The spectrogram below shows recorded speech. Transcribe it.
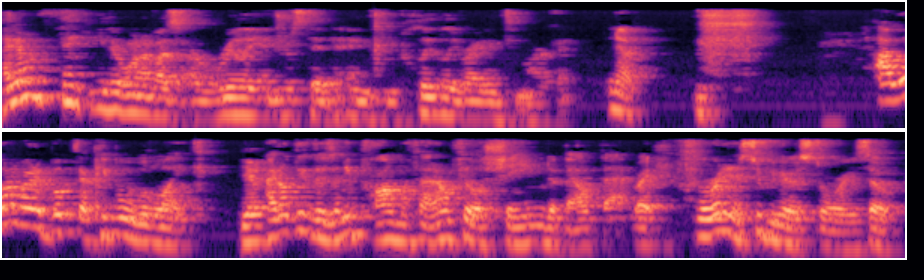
I don't think either one of us are really interested in completely writing to market. No. I want to write a book that people will like. Yep. I don't think there's any problem with that. I don't feel ashamed about that, right? We're writing a superhero story, so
